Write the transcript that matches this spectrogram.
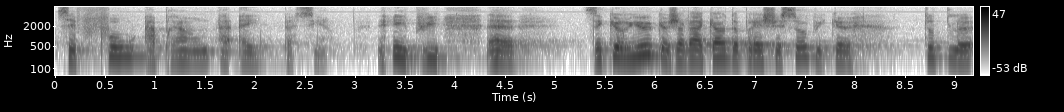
C'est faut apprendre à être patient. Et puis, euh, c'est curieux que j'avais à cœur de prêcher ça, puis que tout le,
